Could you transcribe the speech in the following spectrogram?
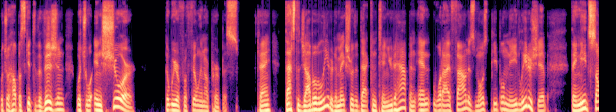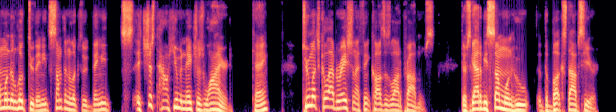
which will help us get to the vision, which will ensure that we are fulfilling our purpose. Okay. That's the job of a leader to make sure that that continue to happen. And what I've found is most people need leadership. They need someone to look to. They need something to look to. They need, it's just how human nature is wired. Okay. Too much collaboration, I think, causes a lot of problems. There's got to be someone who the buck stops here.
